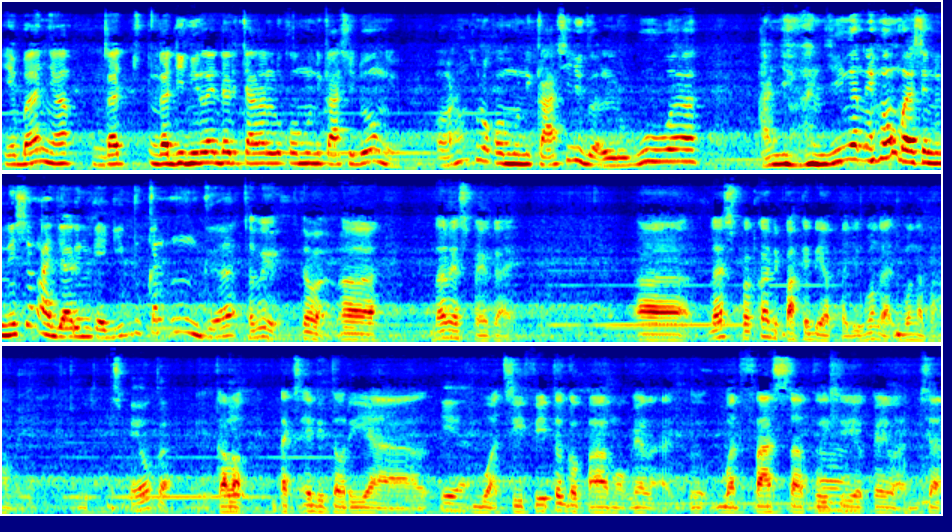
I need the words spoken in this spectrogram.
ya banyak, nggak nggak dinilai dari cara lu komunikasi doang ya. Orang kalau komunikasi juga lu gua anjing-anjingan emang bahasa Indonesia ngajarin kayak gitu kan enggak. Tapi coba, uh, dari SPK ya. Uh, dari SPK dipakai di apa aja? Gua nggak, gua nggak paham aja. SPOK. Kalau teks editorial, Iya. buat CV itu gue paham oke lah. Itu buat frasa puisi oke lah bisa.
